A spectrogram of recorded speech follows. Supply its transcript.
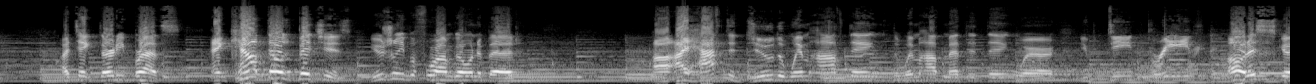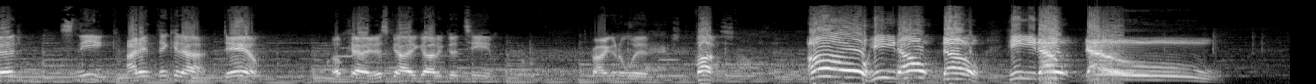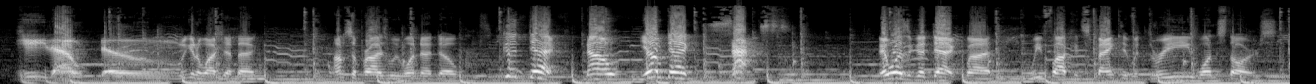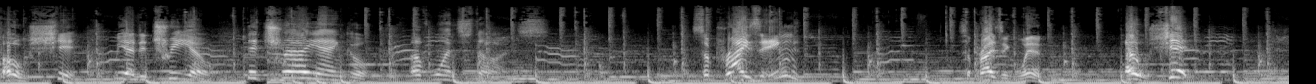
I take 30 breaths and count those bitches. Usually before I'm going to bed. Uh, I have to do the Wim Hof thing, the Wim Hof method thing, where you deep breathe. Oh, this is good. Sneak. I didn't think of that. Damn. Okay, this guy got a good team. He's probably gonna win. Fuck. Oh, he don't know. He don't know. He don't know. We're gonna watch that back. I'm surprised we won that though. Good deck. No, yo deck sucks. It was a good deck, but we fucking spanked it with three one stars. Oh shit. We had the trio, the triangle of one stars. Surprising. Surprising win. Oh shit.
